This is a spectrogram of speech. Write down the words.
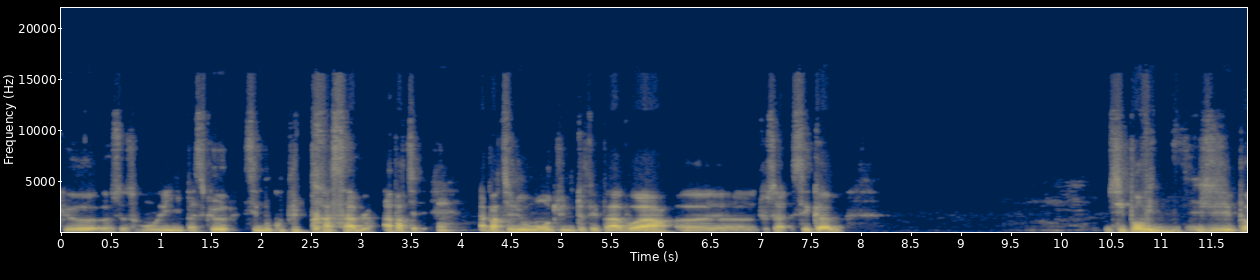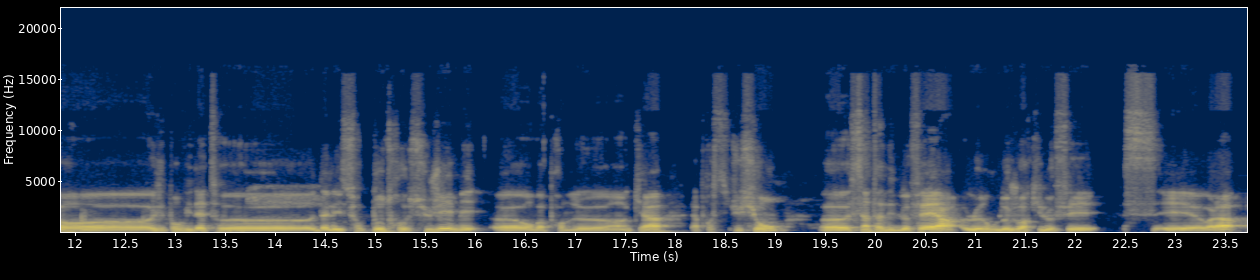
que ce soit en ligne parce que c'est beaucoup plus traçable. À partir, mmh. à partir du moment où tu ne te fais pas avoir, tout ça, c'est comme. J'ai pas envie, j'ai pas, j'ai pas envie d'être, d'aller sur d'autres sujets, mais on va prendre le, un cas, la prostitution. Euh, c'est interdit de le faire. Le nombre de joueurs qui le fait, c'est euh, voilà,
